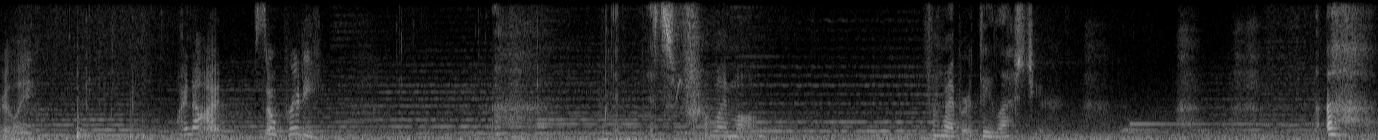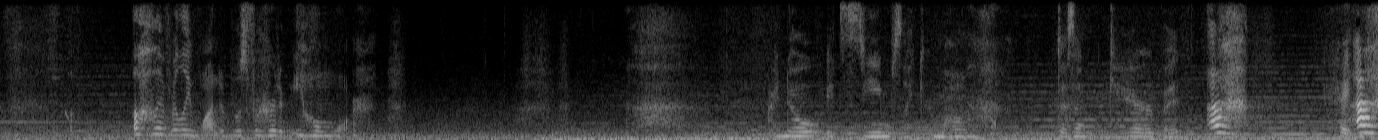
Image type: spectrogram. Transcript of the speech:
Really? Why not? So pretty. It's from my mom. For my birthday last year. Uh, all I really wanted was for her to be home more. I know it seems like your mom doesn't care, but Ah, hey, ah,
